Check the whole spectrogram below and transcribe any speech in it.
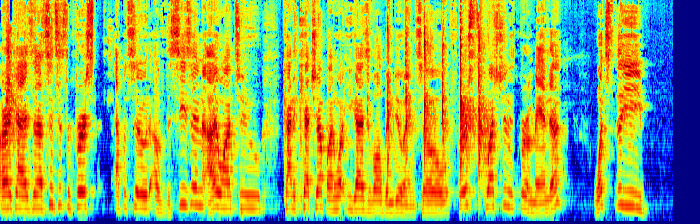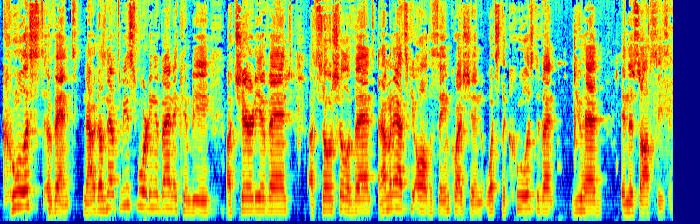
All right, guys. Uh, since it's the first episode of the season, I want to kind of catch up on what you guys have all been doing. So, first question is for Amanda. What's the coolest event? Now, it doesn't have to be a sporting event. It can be a charity event, a social event. And I'm going to ask you all the same question. What's the coolest event you had in this off season?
